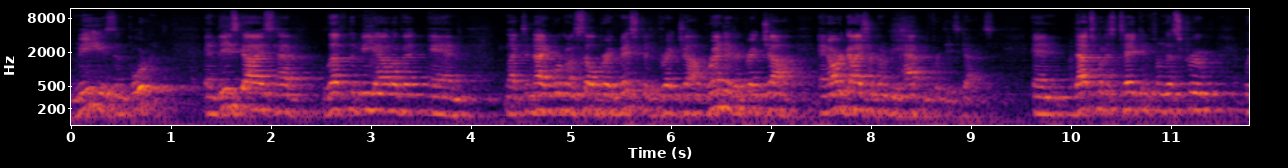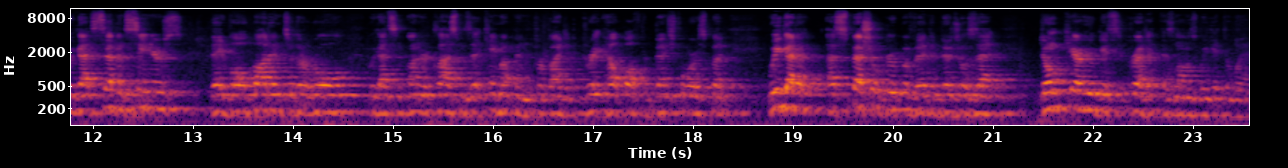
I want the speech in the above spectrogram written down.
me is important. And these guys have left the me out of it, and like tonight, we're going to celebrate Mitch did a great job, Brent did a great job, and our guys are going to be happy for these guys. And that's what is taken from this group. We got seven seniors. They've all bought into their role. We got some underclassmen that came up and provided great help off the bench for us. But we got a, a special group of individuals that don't care who gets the credit as long as we get to win.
